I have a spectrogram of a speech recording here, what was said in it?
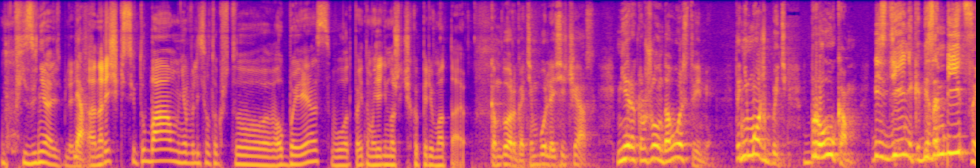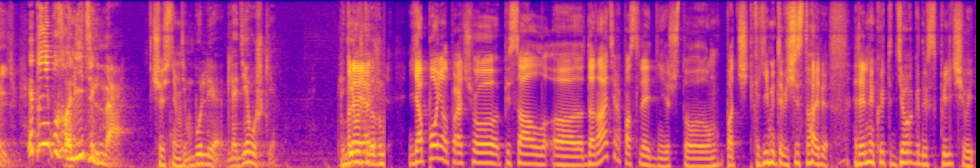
Извиняюсь, блядь. Ляв. А нарезчики с ютуба у меня вылетел только что ОБС, вот, поэтому я немножечко перемотаю. дорого, тем более сейчас. Мир окружен удовольствиями. Ты не можешь быть броуком, без денег и без амбиций. Это непозволительно. Че с ним? Тем более для девушки. Бля, я, должен я понял, про что писал э, донатер последний, что он под какими-то веществами реально какой-то дерганный, вспыльчивый.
